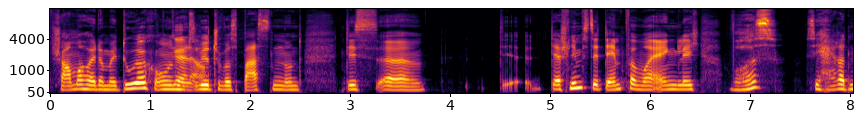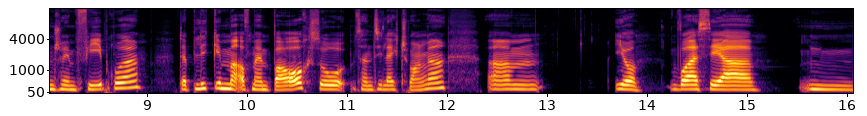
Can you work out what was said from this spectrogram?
Schauen wir halt einmal durch und Genau. wird schon was passen. Und das, äh, der schlimmste Dämpfer war eigentlich, was? Sie heiraten schon im Februar? Der Blick immer auf meinen Bauch, so sind sie leicht schwanger. Ähm, ja, war sehr mm,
